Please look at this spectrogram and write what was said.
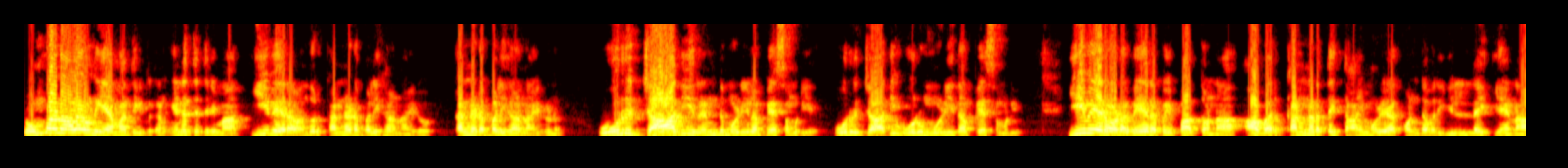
ரொம்ப நாளா உனக்கு ஏமாத்திக்கிட்டு இருக்காங்க. என்னத்த தெரியுமா? ஈவேரா வந்து ஒரு கன்னட பலிகான் ஆயிடும் கன்னட பலிகான் ஆயிடும்னு ஒரு ஜாதி ரெண்டு மொழியெல்லாம் பேச முடியாது. ஒரு ஜாதி ஒரு மொழி தான் பேச முடியும். ஈவேரோட வேரை போய் பார்த்தோம்னா அவர் கன்னடத்தை தாய்மொழியா கொண்டவர் இல்லை. ஏன்னா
